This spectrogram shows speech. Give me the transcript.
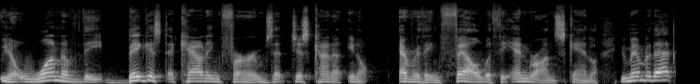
know, one of the biggest accounting firms that just kind of you know everything fell with the Enron scandal. You remember that?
